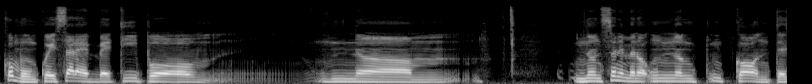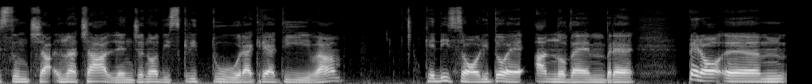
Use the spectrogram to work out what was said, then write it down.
Comunque sarebbe tipo un, um, non so nemmeno un, un contest, un una challenge no, di scrittura creativa che di solito è a novembre. però ehm,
